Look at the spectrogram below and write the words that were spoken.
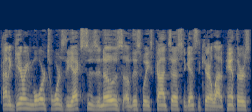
kind of gearing more towards the X's and O's of this week's contest against the Carolina Panthers.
